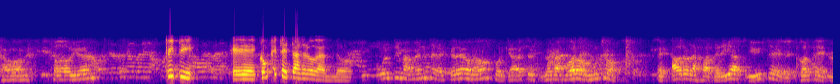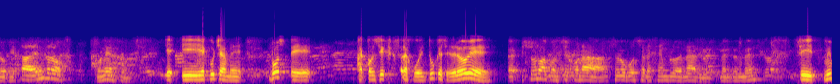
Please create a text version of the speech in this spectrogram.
cabrón? ¿Todo bien? Piti, eh, ¿con qué te estás drogando? Últimamente creo, ¿no? Porque a veces no me acuerdo mucho. eh, abro las baterías y viste, corte lo que está adentro con eso. Y, y escúchame, ¿vos eh, aconsejás a la juventud que se drogue? Eh, yo no aconsejo nada, yo no puedo ser ejemplo de nadie, ¿me entendés? Sí, mi,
